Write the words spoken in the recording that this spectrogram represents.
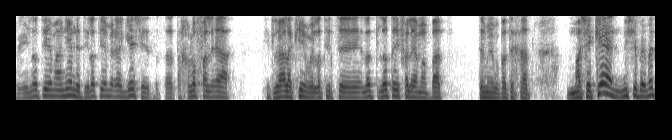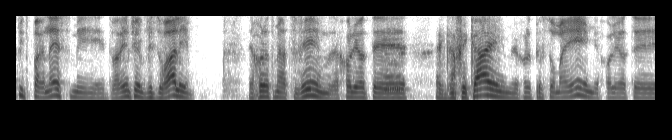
והיא לא תהיה מעניינת, היא לא תהיה מרגשת, אתה תחלוף עליה, היא תלויה על הקיר ולא תרצה, לא, לא תעיף עליה מבט, יותר ממבט אחד. מה שכן, מי שבאמת מתפרנס מדברים שהם ויזואליים, זה יכול להיות מעצבים, זה יכול להיות אה, גרפיקאים, יכול להיות פרסומאים, יכול להיות אה,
